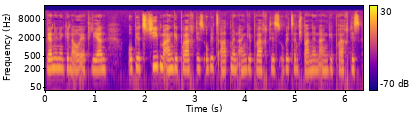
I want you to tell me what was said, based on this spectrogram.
werden ihnen genau erklären, ob jetzt Schieben angebracht ist, ob jetzt Atmen angebracht ist, ob jetzt Entspannen angebracht ist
